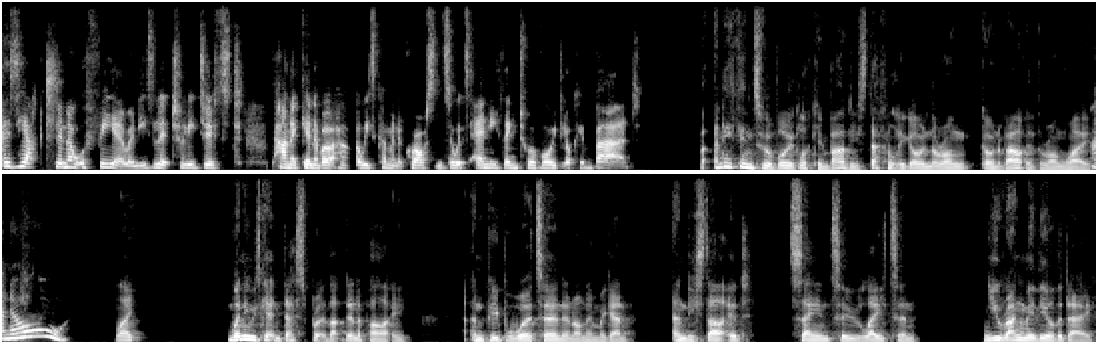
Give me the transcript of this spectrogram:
is he acting out of fear and he's literally just panicking about how he's coming across, and so it's anything to avoid looking bad? But anything to avoid looking bad, he's definitely going the wrong going about it the wrong way. I know. Like when he was getting desperate at that dinner party, and people were turning on him again, and he started saying to Layton, "You rang me the other day,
